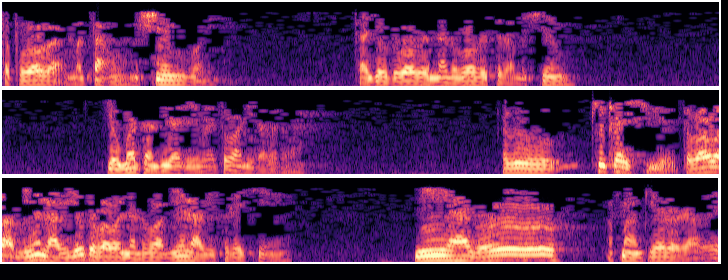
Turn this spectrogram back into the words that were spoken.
တဘောကမတတ်ဘူးမရှင်းဘူးပေါ့လေဒါကြောင့်သဘောပဲနာသဘောပဲဆိုတာမရှင်းဘူးယုံမတန်တရားတွေပဲသွားနေတာပဲတော့အခုဖြစ်ခဲ့ရှိသဘာဝမြင်လာပြီရုပ်သဘာဝနဲ့သဘာဝမြင်လာပြီဆိုလို့ရှိရင်မြင်ရကို အမှန်ပြောတော့တာပဲ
